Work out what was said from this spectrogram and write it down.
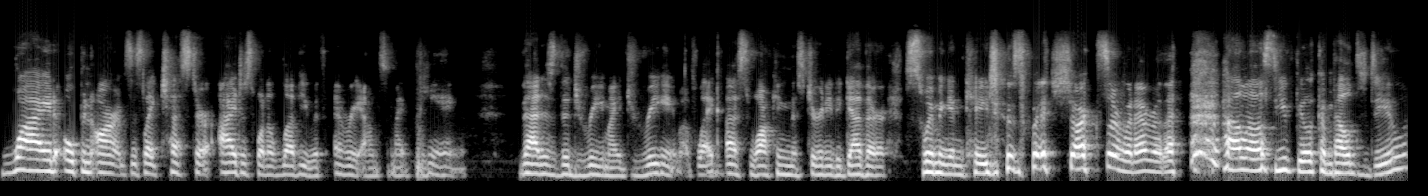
wide open arms is like, Chester, I just want to love you with every ounce of my being. That is the dream I dream of, like us walking this journey together, swimming in cages with sharks or whatever the hell else you feel compelled to do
